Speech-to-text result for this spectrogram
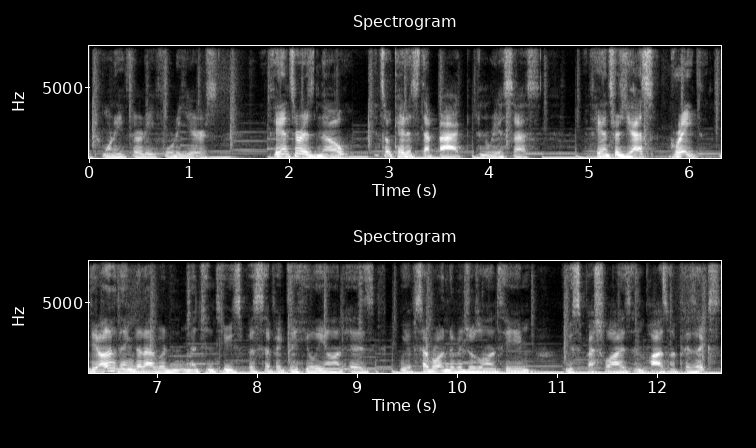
20, 30, 40 years? If the answer is no, it's okay to step back and reassess. If the answer is yes, great. The other thing that I would mention to you specific to Helion is we have several individuals on the team who specialize in plasma physics.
